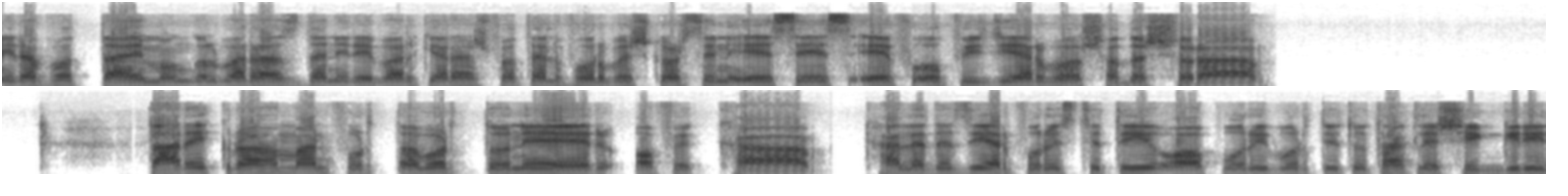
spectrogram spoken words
নিরাপত্তায় মঙ্গলবার রাজধানীর এবারকেয়ার হাসপাতালে প্রবেশ করছেন এসএসএফ ও পিজিআর সদস্যরা। তারেক রহমান প্রত্যাবর্তনের অপেক্ষা। খালেদা জিয়ার পরিস্থিতি অপরিবর্তিত থাকলে শিগগিরই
